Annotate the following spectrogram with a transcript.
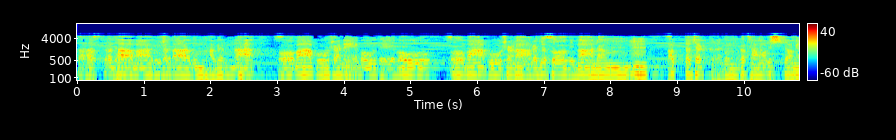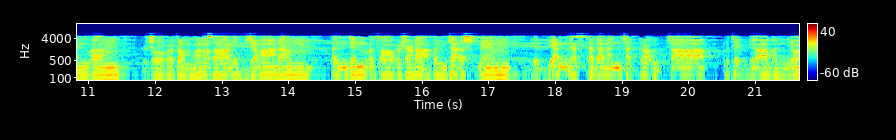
सहस्रधामारुषतागुम् हविर्नः। सोमापूषणे मौ देवौ। सोमापूषणारजसो विमानम्। सप्तचक्रगुम् प्रथमविश्वमिन्वम्। ऋषोकृतम् मनसा युज्यमानम् पञ्जिन्वथो वृषणा पञ्चरश्मिम् दिव्यन्यः सदनम् चक्र उच्चा पृथिव्यामन्यो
